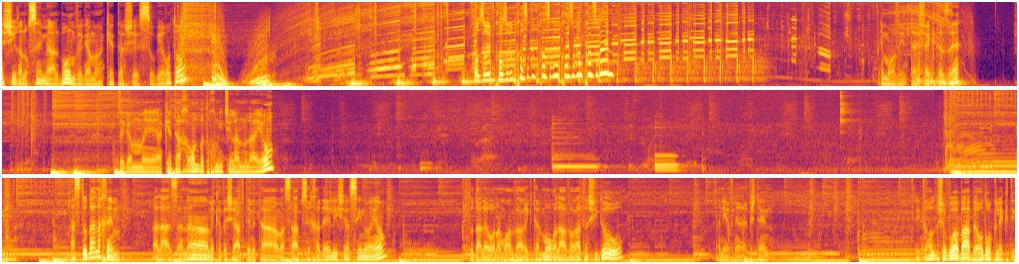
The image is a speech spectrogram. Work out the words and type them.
שיר הנושא מהאלבום וגם הקטע שסוגר אותו. חוזרים, חוזרים, חוזרים, חוזרים, חוזרים, חוזרים. הם אוהבים את האפקט הזה. זה גם uh, הקטע האחרון בתוכנית שלנו להיום. אז תודה לכם על ההאזנה, מקווה שאהבתם את המסע הפסיכדלי שעשינו היום. תודה לאורן עמרם ואריק תלמור על העברת השידור. אני אבנר אפשטיין. להתראות בשבוע הבא בעוד רוקלקטי.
